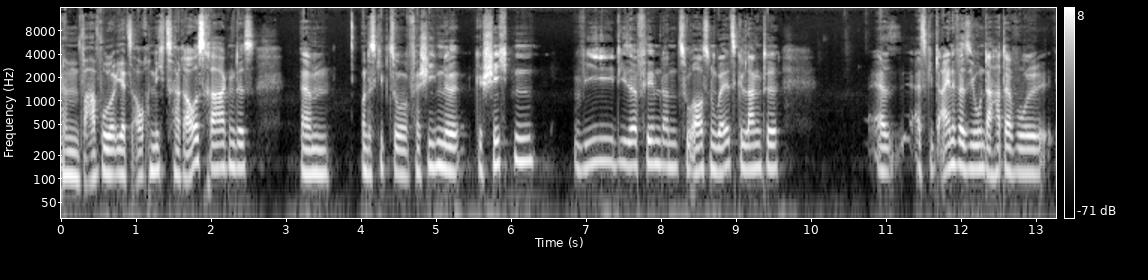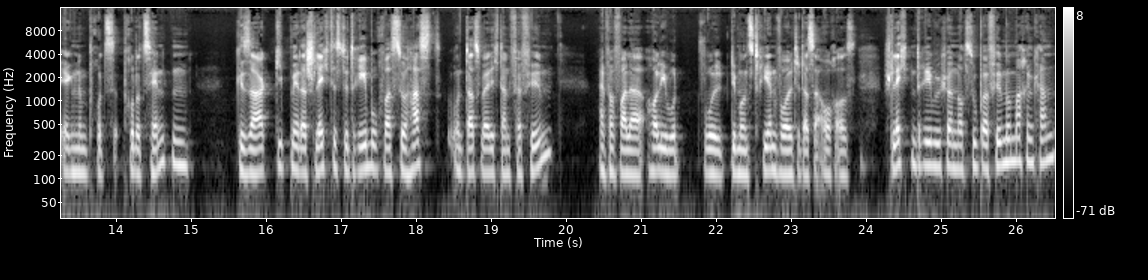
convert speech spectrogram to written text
Ähm, war wohl jetzt auch nichts Herausragendes. Ähm, und es gibt so verschiedene Geschichten, wie dieser Film dann zu Orson Welles gelangte. Er, es gibt eine Version, da hat er wohl irgendeinem Pro Produzenten gesagt, gib mir das schlechteste Drehbuch, was du hast, und das werde ich dann verfilmen. Einfach weil er Hollywood wohl demonstrieren wollte, dass er auch aus schlechten Drehbüchern noch super Filme machen kann.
